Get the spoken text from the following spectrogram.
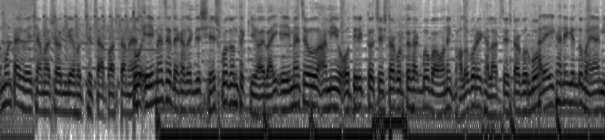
এমনটাই হয়েছে আমার সঙ্গে হচ্ছে চার পাঁচটা ম্যাচ তো এই ম্যাচে দেখা যাক যে শেষ পর্যন্ত কি হয় ভাই, এই ম্যাচেও আমি অতিরিক্ত চেষ্টা করতে থাকব, বা অনেক ভালো করে খেলার চেষ্টা করব। আর এইখানে কিন্তু ভাই, আমি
